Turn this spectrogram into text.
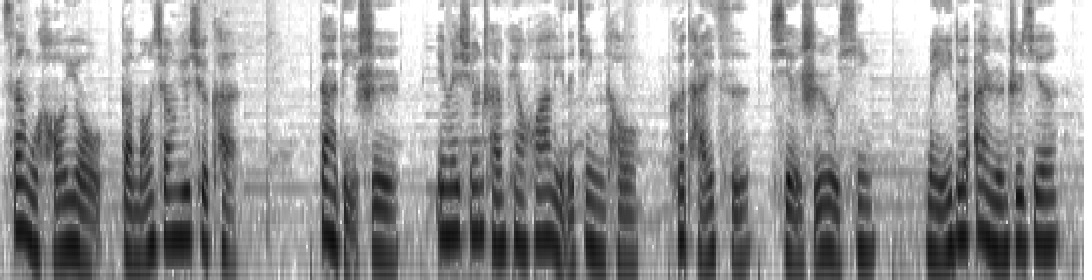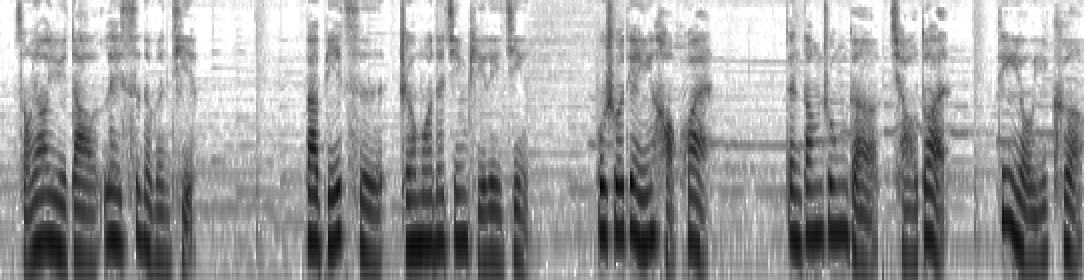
三五好友赶忙相约去看，大抵是因为宣传片花里的镜头和台词写实入心，每一对爱人之间总要遇到类似的问题，把彼此折磨得精疲力尽。不说电影好坏，但当中的桥段。定有一刻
